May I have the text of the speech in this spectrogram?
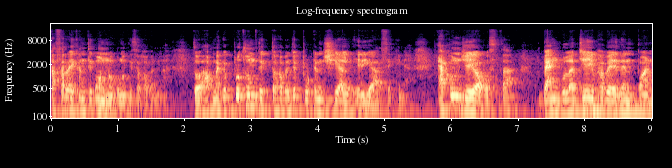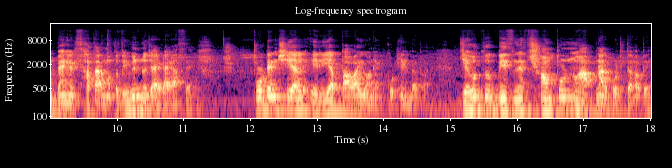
তাছাড়া এখান থেকে অন্য কোনো কিছু হবেন না। তো আপনাকে প্রথম দেখতে হবে যে পোটেনশিয়াল এরিয়া আছে কিনা। এখন যে অবস্থা ব্যাংকগুলা যেইভাবে এজেন্ট পয়েন্ট ব্যাংকের ছাতার মতো বিভিন্ন জায়গায় আছে পোটেনশিয়াল এরিয়া পাওয়াই অনেক কঠিন ব্যাপার। যেহেতু বিজনেস সম্পূর্ণ আপনার করতে হবে,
